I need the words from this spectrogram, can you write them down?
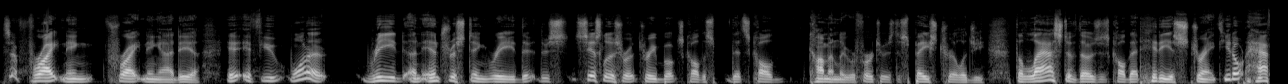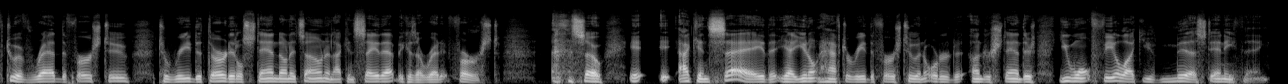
It's a frightening, frightening idea. If you want to read an interesting read, there's C.S. Lewis wrote three books called this, that's called commonly referred to as the Space Trilogy. The last of those is called That Hideous Strength. You don't have to have read the first two to read the third. It'll stand on its own, and I can say that because I read it first. so it, it, I can say that yeah, you don't have to read the first two in order to understand. There's you won't feel like you've missed anything.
